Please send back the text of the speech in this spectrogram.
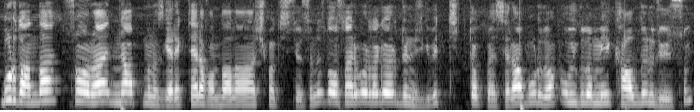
buradan da sonra ne yapmanız gerek? Telefonda alan açmak istiyorsunuz. Dostlar burada gördüğünüz gibi TikTok mesela buradan uygulamayı kaldır diyorsun.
